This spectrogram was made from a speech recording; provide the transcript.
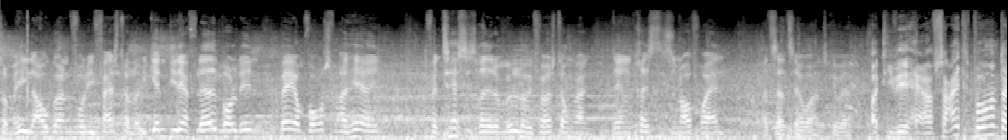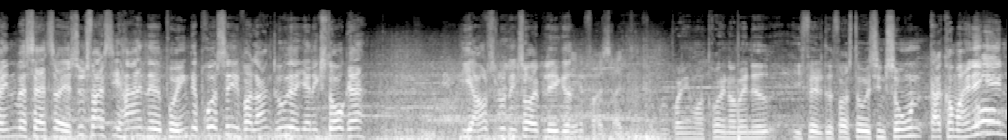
som er helt afgørende for, at de fastholder. Igen de der flade bolde ind bagom forsvaret herind. Fantastisk redder Møller i første omgang. Daniel Christensen offrer alt at tage til, hvor han skal være. Og de vil have offside på ham derinde, hvad sat, og jeg synes faktisk, de har en uh, pointe. Prøv at se, hvor langt ud af Jannik Stork er i afslutningsøjeblikket. Det er faktisk rigtigt. Bremer drøner med ned i feltet for at stå i sin zone. Der kommer han ikke oh. ind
